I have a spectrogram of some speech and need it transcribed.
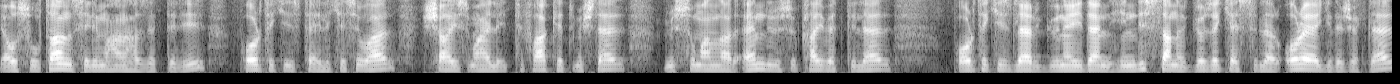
Yavuz Sultan Selim Han Hazretleri Portekiz tehlikesi var. Şah İsmail'e ittifak etmişler. Müslümanlar Endülüs'ü kaybettiler. Portekizler güneyden Hindistan'ı göze kestiler. Oraya gidecekler.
